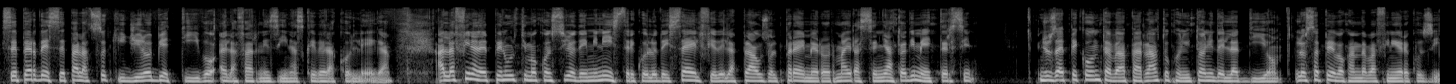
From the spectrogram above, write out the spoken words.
se perdesse Palazzo Chigi l'obiettivo è la Farnesina, scrive la collega. Alla fine del penultimo Consiglio dei Ministri, quello dei selfie e dell'applauso al Premier ormai rassegnato a dimettersi, Giuseppe Conte aveva parlato con i toni dell'addio, lo sapevo che andava a finire così.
